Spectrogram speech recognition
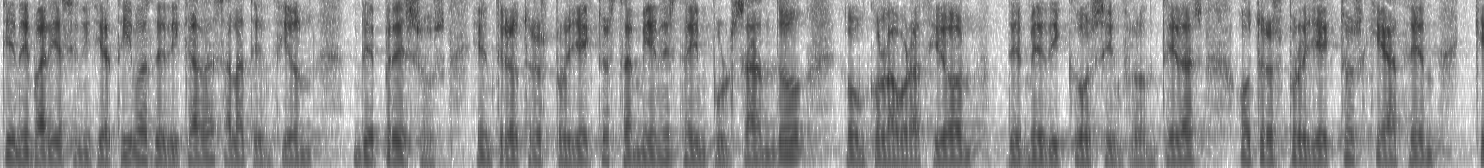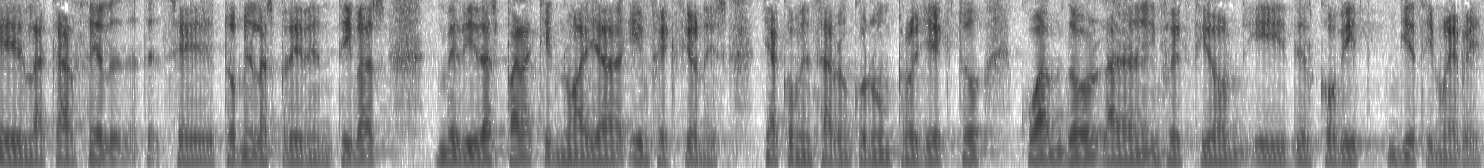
tiene varias iniciativas dedicadas a la atención de presos. Entre otros proyectos también está impulsando, con colaboración de Médicos Sin Fronteras, otros proyectos que hacen que en la cárcel se tomen las preventivas medidas para que no haya infecciones. Ya comenzaron con un proyecto cuando la infección y del COVID-19.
